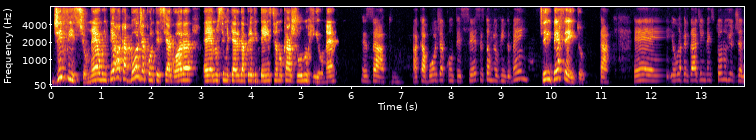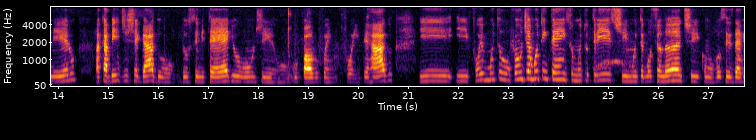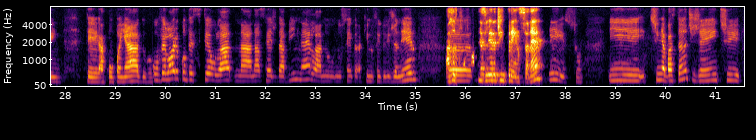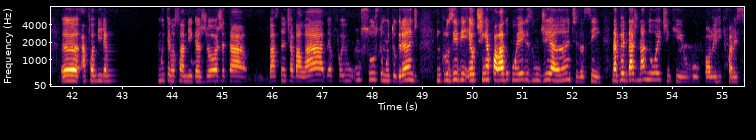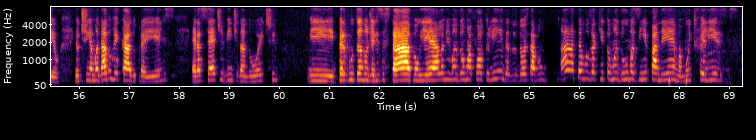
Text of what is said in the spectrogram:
difícil, né? O enterro acabou de acontecer agora é, no cemitério da Previdência, no Caju, no Rio, né? Exato. Acabou de acontecer. Vocês estão me ouvindo bem? Sim, perfeito. Tá. É, eu, na verdade, ainda estou no Rio de Janeiro. Acabei de chegar do, do cemitério onde o, o Paulo foi, foi enterrado. E, e, foi muito foi um dia muito intenso, muito triste, muito emocionante, como vocês devem ter acompanhado. O velório aconteceu lá na, na sede da BIM, né? Lá no, no, centro, aqui no centro do Rio de Janeiro. Associação uh, Brasileira de Imprensa, né? Isso. E tinha bastante gente, uh, a família, muito nossa amiga Jorge está bastante abalada, foi um, um, susto muito grande. Inclusive, eu tinha falado com eles um dia antes, assim, na verdade, na noite em que o Paulo Henrique faleceu, eu tinha mandado um recado para eles, era 7h20 da noite, e perguntando onde eles estavam, e ela me mandou uma foto linda, dos dois estavam, ah, estamos aqui tomando umas em Ipanema, muito felizes.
